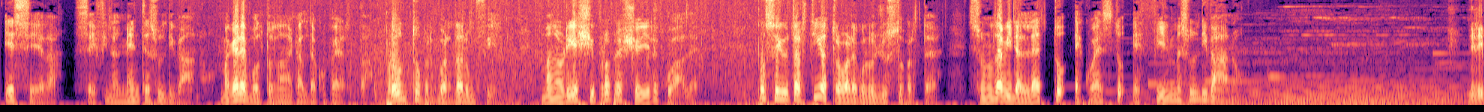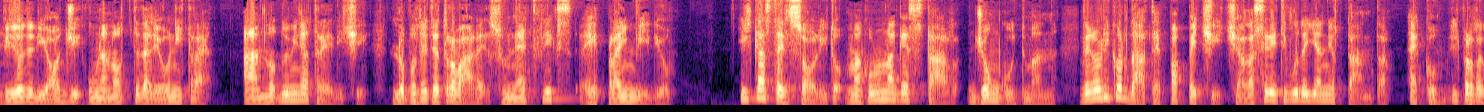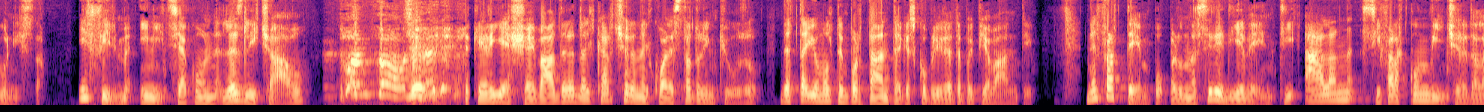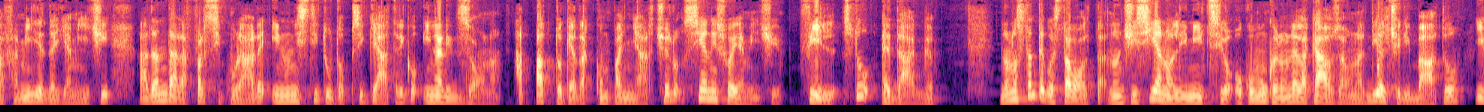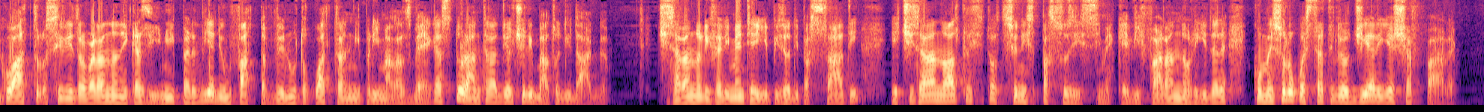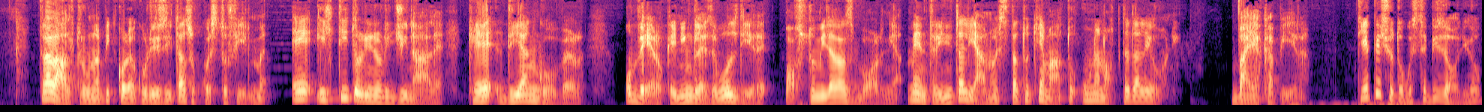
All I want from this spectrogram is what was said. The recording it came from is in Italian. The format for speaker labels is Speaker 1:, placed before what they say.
Speaker 1: E sera, sei finalmente sul divano, magari avvolto da una calda coperta, pronto per guardare un film, ma non riesci proprio a scegliere quale. Posso aiutarti io a trovare quello giusto per te. Sono Davide a letto e questo è Film sul divano. Nell'episodio di oggi Una notte da leoni 3, anno 2013. Lo potete trovare su Netflix e Prime Video. Il cast è il solito, ma con una guest star, John Goodman. Ve lo ricordate Pappa e Ciccia, la serie tv degli anni Ottanta? Ecco, il protagonista. Il film inizia con Leslie Chow che riesce a evadere dal carcere nel quale è stato rinchiuso. Dettaglio molto importante che scoprirete poi più avanti. Nel frattempo, per una serie di eventi, Alan si farà convincere dalla famiglia e dagli amici ad andare a farsi curare in un istituto psichiatrico in Arizona, a patto che ad accompagnarcelo siano i suoi amici, Phil, Stu e Doug. Nonostante questa volta non ci siano all'inizio o comunque non è la causa un addio al celibato, i quattro si ritroveranno nei casini per via di un fatto avvenuto quattro anni prima a Las Vegas durante l'addio al celibato di Doug. Ci saranno riferimenti agli episodi passati e ci saranno altre situazioni spassosissime che vi faranno ridere come solo questa trilogia riesce a fare. Tra l'altro una piccola curiosità su questo film è il titolo in originale, che è The Hangover, ovvero che in inglese vuol dire postumi dalla sbornia, mentre in italiano è stato chiamato Una notte da leoni. Vai a capire. Ti è piaciuto questo episodio?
